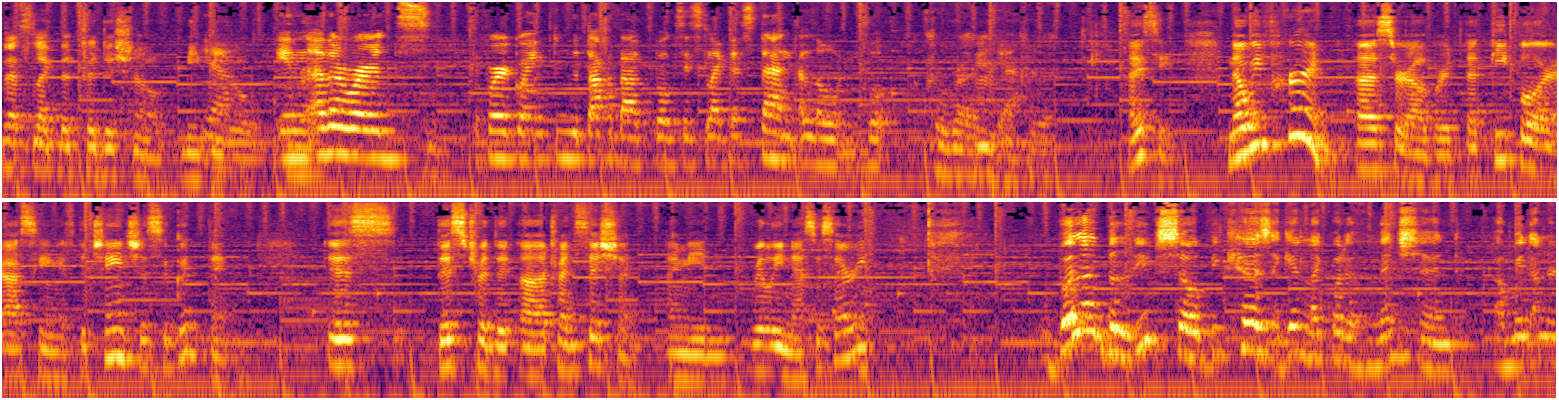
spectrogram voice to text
that's like the traditional Yeah. BPO. In Right. other words, if we're going to talk about books, it's like a standalone book. Correct. Mm. Yeah. Correct. I see. Now we've heard, uh, Sir Albert, that people are asking if the change is a good thing. Is this tradi- uh, transition, I mean, really necessary? Well, I believe so because again, like what I've mentioned, I mean, under,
